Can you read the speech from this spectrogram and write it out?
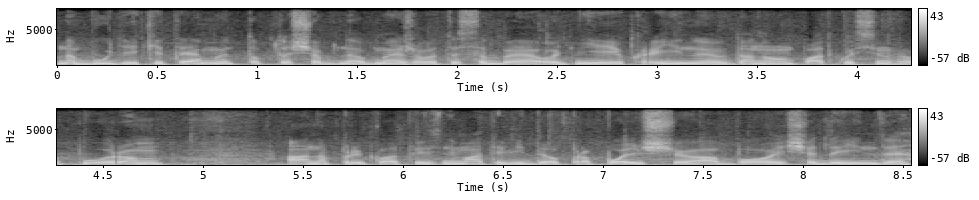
на будь-які теми, тобто, щоб не обмежувати себе однією країною, в даному випадку Сінгапуром, а наприклад, і знімати відео про Польщу або ще де-інде,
